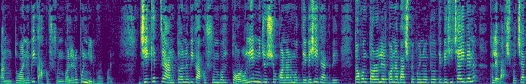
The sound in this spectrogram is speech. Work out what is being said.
আন্তঃআণবিক আকর্ষণ বলের উপর নির্ভর করে। যে ক্ষেত্রে আন্তঃআণবিক আকর্ষণ বল তরলের নিজস্ব কণার মধ্যে বেশি থাকবে, তখন তরলের কণা বাষ্পে পরিণত হতে বেশি চাইবে না, ফলে বাষ্পচাপ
